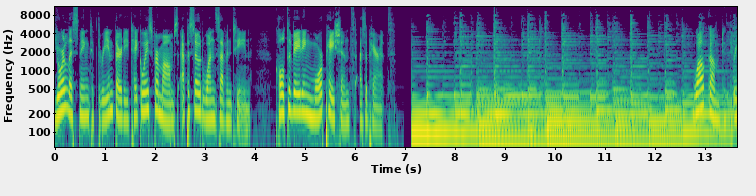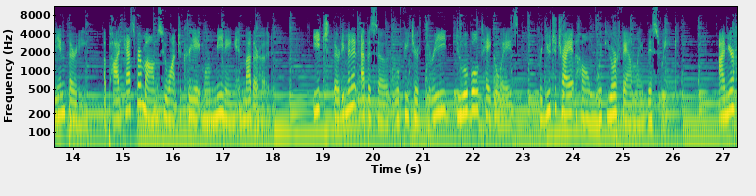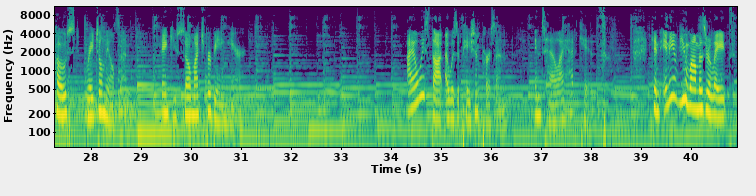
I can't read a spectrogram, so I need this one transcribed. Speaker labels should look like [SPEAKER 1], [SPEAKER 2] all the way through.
[SPEAKER 1] You're listening to 3 and 30 Takeaways for Moms, episode 117 Cultivating More Patience as a Parent. Welcome to 3 and 30, a podcast for moms who want to create more meaning in motherhood. Each 30 minute episode will feature three doable takeaways for you to try at home with your family this week. I'm your host, Rachel Nielsen. Thank you so much for being here. I always thought I was a patient person until I had kids. Can any of you mamas relate?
